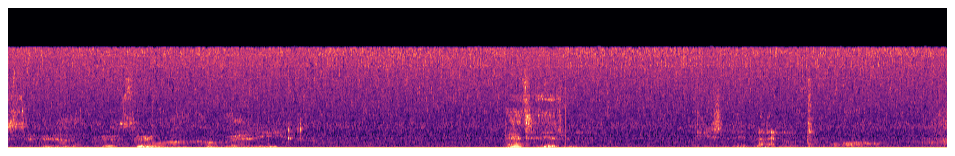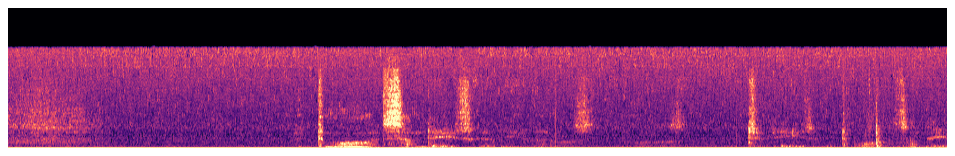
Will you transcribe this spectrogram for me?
Started out for a third walk already. That's it. Usually back tomorrow. Like tomorrow, Sunday. Two days. Mean, tomorrow, Sunday.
